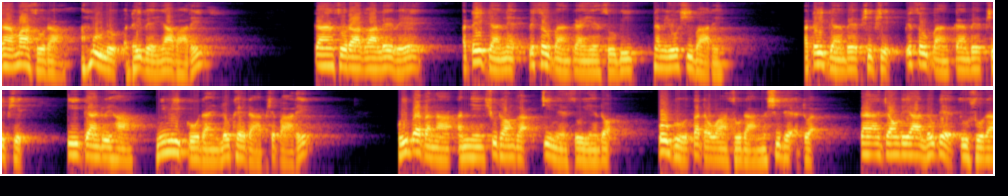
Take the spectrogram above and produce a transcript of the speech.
ကမ္မဆိုတာအမှုလို့အဓိပ္ပာယ်ရပါတယ် ကံဆိုတာကလည်းပဲအတိတ်ကံနဲ့ပစ္စုပန်ကံရဲ့ဆိုပြီးနှစ်မျိုးရှိပါတယ်အတိတ်ကံပဲဖြစ်ဖြစ်ပစ္စုပန်ကံပဲဖြစ်ဖြစ်ဤကံတွေဟာမိမိကိုယ်တိုင်လုပ်ခဲ့တာဖြစ်ပါတယ်ဝိပဿနာအမြင်ရှုထောင့်ကကြည့်မယ်ဆိုရင်တော့ပုဂ္ဂိုလ်တ attva ဆိုတာမရှိတဲ့အတွက်ကံအကြောင်းတရားလုပ်တဲ့သူဆိုတာ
